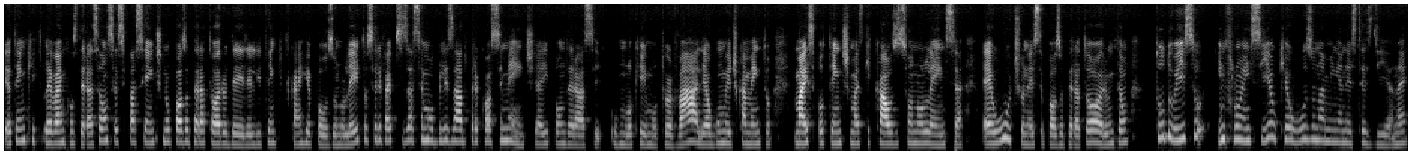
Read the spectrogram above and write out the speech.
eu tenho que levar em consideração se esse paciente, no pós-operatório dele, ele tem que ficar em repouso no leito ou se ele vai precisar ser mobilizado precocemente. E aí ponderar se um bloqueio motor vale, algum medicamento mais potente, mas que cause sonolência, é útil nesse pós-operatório. Então, tudo isso influencia o que eu uso na minha anestesia, né?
